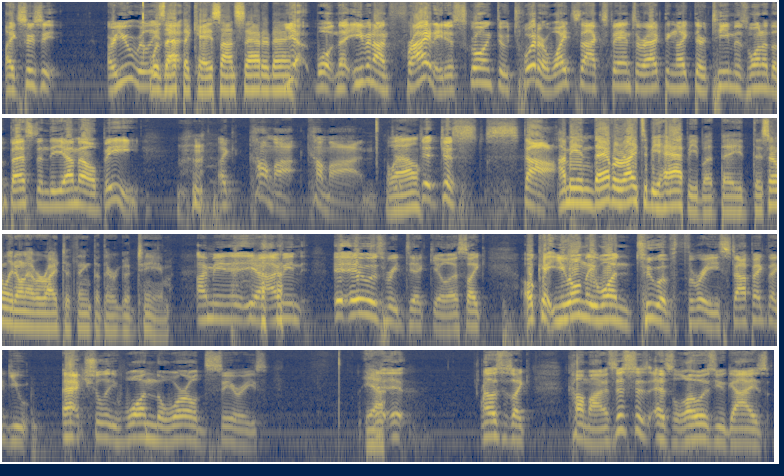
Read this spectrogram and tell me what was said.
Like seriously, are you really? Was that the case on Saturday? Yeah, well, now, even on Friday, just scrolling through Twitter, White Sox fans are acting like their team is one of the best in the MLB. like, come on, come on. Well- ju- just stop. I mean, they have a right to be happy, but they, they certainly don't have a right to think that they're a good team. I mean, it- yeah, I mean, it, it was ridiculous. Like, okay, you only won two of three. Stop acting like you actually won the World Series. Yeah. It- it- I was just like, come on, is this as, as low as you guys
